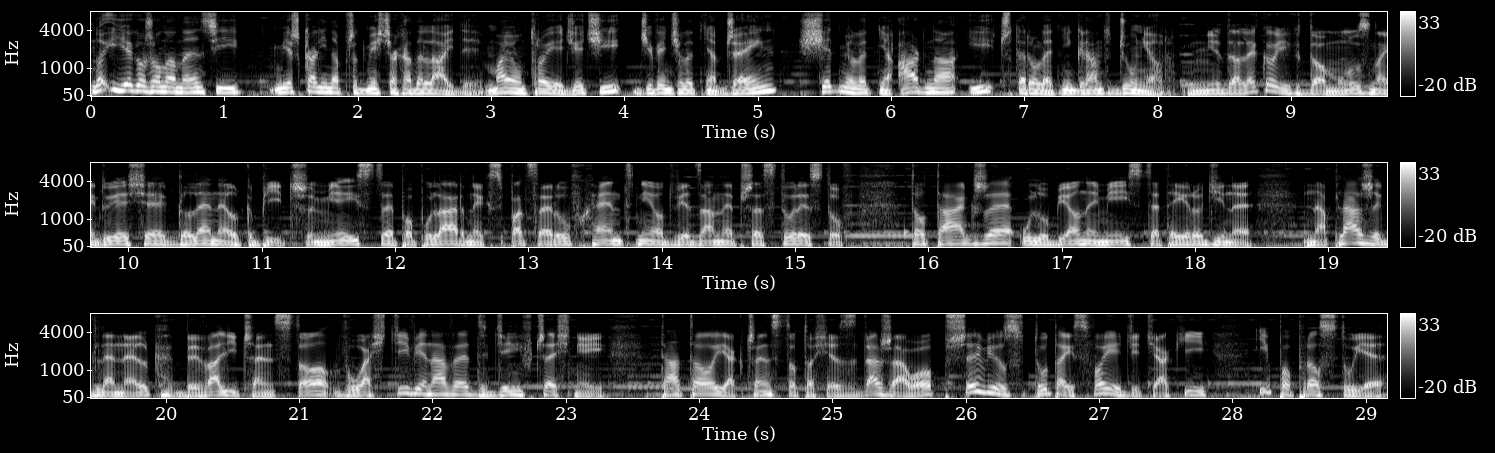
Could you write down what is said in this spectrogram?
No i jego żona Nancy mieszkali na przedmieściach Adelaidy. Mają troje dzieci, dziewięcioletnia Jane, siedmioletnia Arna i czteroletni Grant Jr. Niedaleko ich domu znajduje się Glenelg Beach, miejsce popularnych spacerów chętnie odwiedzane przez turystów. To także ulubione miejsce tej rodziny. Na plaży Glenelg bywali często, właściwie nawet dzień wcześniej. Tato, jak często to się zdarzało, przywiózł tutaj swoje dzieciaki i po prostu je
